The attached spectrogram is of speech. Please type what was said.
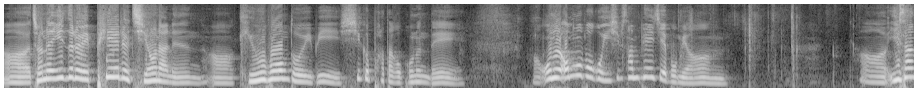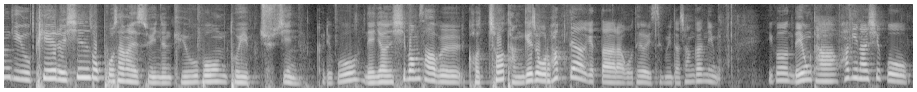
어, 저는 이들의 피해를 지원하는 어, 기후보험 도입이 시급하다고 보는데 어, 오늘 업무 보고 23페이지에 보면 어, 이상기후 피해를 신속 보상할 수 있는 기후보험 도입 추진 그리고 내년 시범 사업을 거쳐 단계적으로 확대하겠다라고 되어 있습니다. 장관님 이거 내용 다 확인하시고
